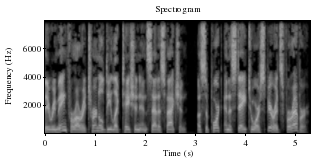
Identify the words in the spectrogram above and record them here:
they remain for our eternal delectation and satisfaction, a support and a stay to our spirits forever.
